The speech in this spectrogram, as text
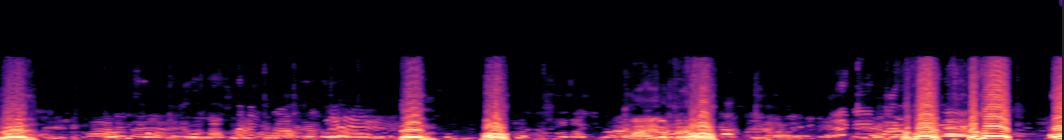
দুই তিন। মারো। হ্যাঁ মারো। দেখবে দেখবে ও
